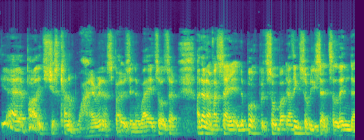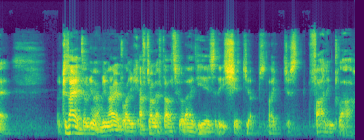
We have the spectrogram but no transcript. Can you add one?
yeah, partly it's just kind of wiring, I suppose, in a way. It's also, I don't know if I say it in the book, but somebody, I think somebody said to Linda, because I had, you know, I mean, I had like, after I left art school, I had years of these shit jobs, like just filing clerk.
